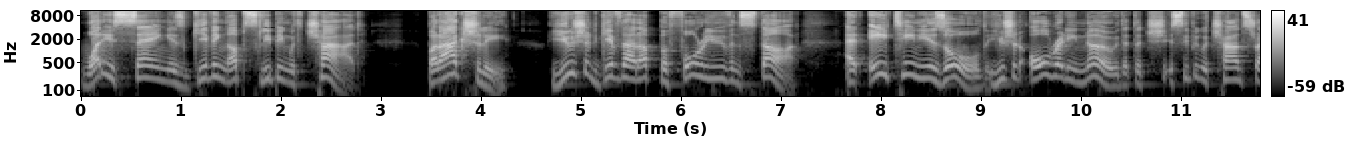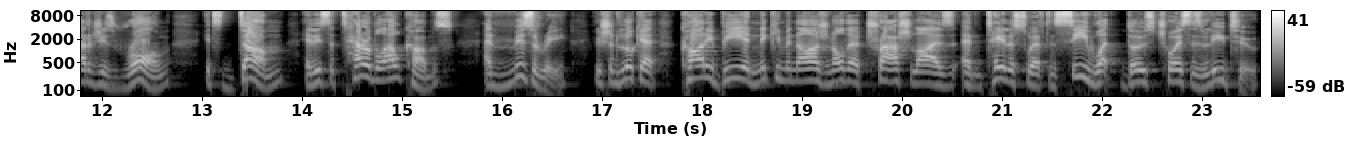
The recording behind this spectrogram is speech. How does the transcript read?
what he's saying is giving up sleeping with Chad. But actually, you should give that up before you even start. At 18 years old, you should already know that the ch- sleeping with Chad strategy is wrong. It's dumb. It leads to terrible outcomes and misery. You should look at Cardi B and Nicki Minaj and all their trash lives and Taylor Swift and see what those choices lead to.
